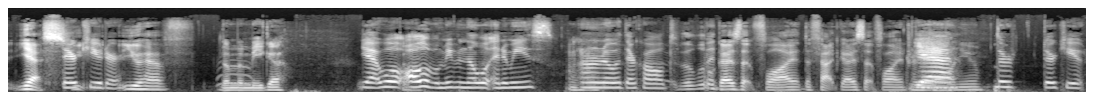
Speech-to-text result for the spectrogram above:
yes, They're you- cuter. You have The Mimiga. Yeah, well, all of them, even the little enemies. I Mhm. don't know what they're called. the little but guys that fly, the fat guys that fly and try Yeah. to jump on you. They're they're cute.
